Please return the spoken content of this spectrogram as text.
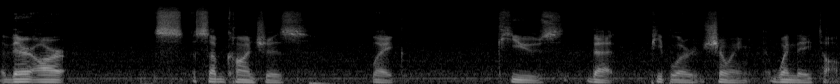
there are s- subconscious like cues that people are showing when they talk,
